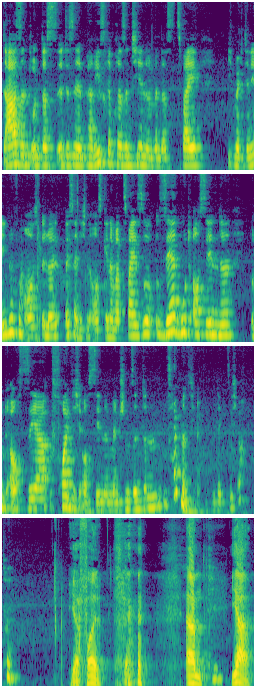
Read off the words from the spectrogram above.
da sind und das äh, Disney in Paris repräsentieren und wenn das zwei, ich möchte nicht nur vom Aus äh, Äußerlichen ausgehen, aber zwei so sehr gut aussehende und auch sehr freundlich aussehende Menschen sind, dann freut man sich einfach und denkt sich, ach toll. Ja, voll. ähm, ja,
